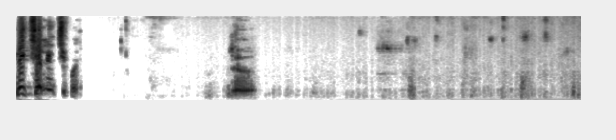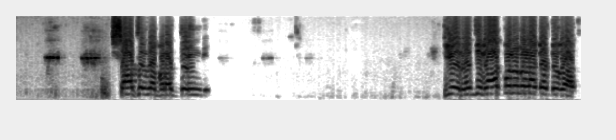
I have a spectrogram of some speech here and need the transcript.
నీకు చెల్లించిపోయి. శాసనసభ రద్దయింది. ఈ రద్దు కాకుండా కూడా అడ్డు కాదు.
